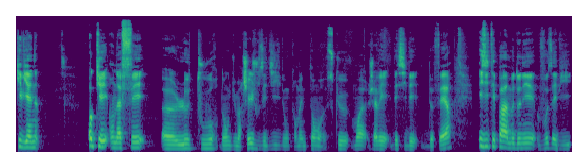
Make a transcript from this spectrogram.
qui viennent. Ok, on a fait le tour donc du marché. Je vous ai dit donc en même temps ce que moi j'avais décidé faire. N'hésitez pas à me donner vos avis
